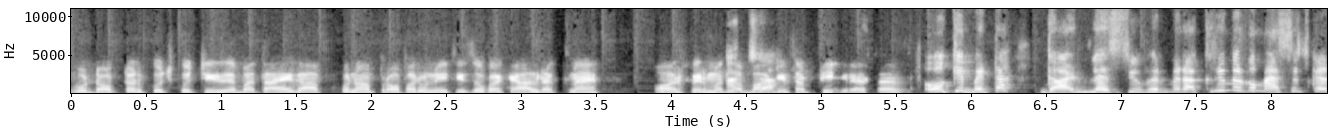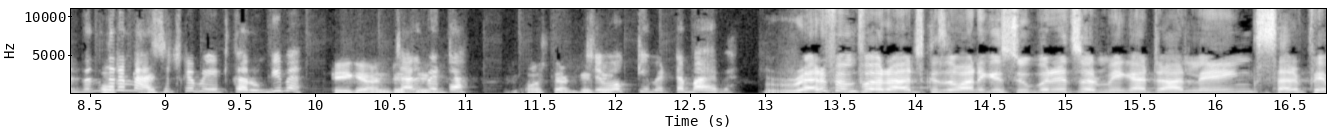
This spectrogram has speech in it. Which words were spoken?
वो डॉक्टर कुछ कुछ चीज़ें बताएगा आपको ना प्रॉपर उन्हीं चीज़ों का ख्याल रखना है। और फिर मतलब अच्छा। बाकी सब ठीक रहता है। ओके बेटा गॉड ब्लेस यू फिर मैं रख रही हूँ मेरे को मैसेज कर देना तेरे मैसेज का वेट करूँगी मैं। ठीक है आंटी चल जी। बेटा। नमस्ते आंटी जी। ओके बेटा बाय बाय रेड फ़िल्म पर आज के जमाने के सुपर हिट्स और मेगा डार्लिंग सर पे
